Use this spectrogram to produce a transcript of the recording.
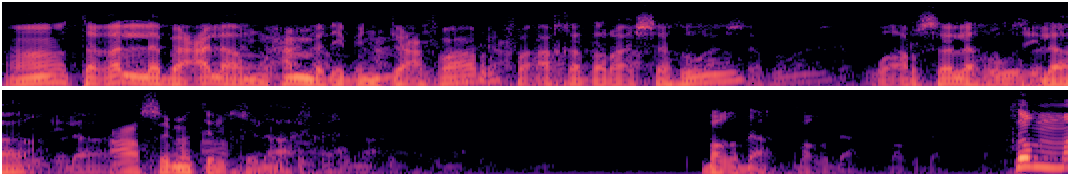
ها تغلب على محمد بن جعفر فأخذ رأسه وأرسله إلى عاصمة الخلافة بغداد. ثم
